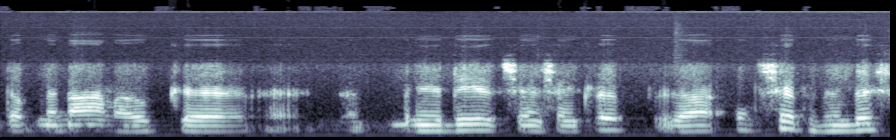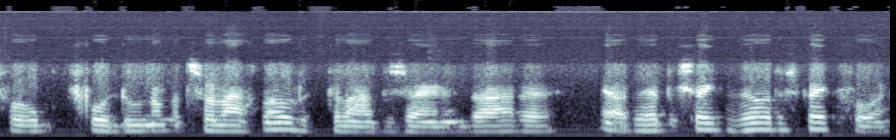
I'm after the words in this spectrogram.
dat met name ook eh, eh, meneer Beerts en zijn club daar ontzettend hun best voor, voor doen om het zo laag mogelijk te laten zijn. En daar, ja, daar heb ik zeker wel respect voor.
